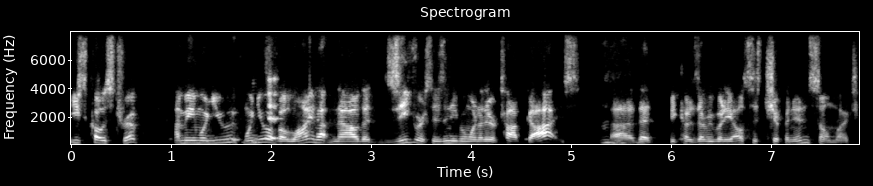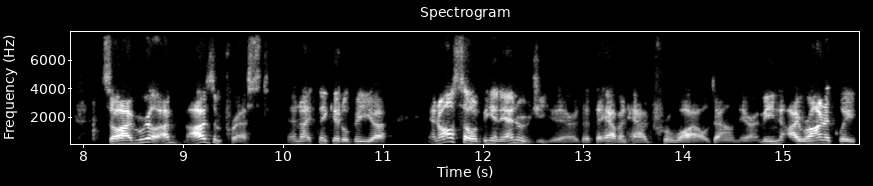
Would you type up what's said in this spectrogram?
East Coast trip. I mean, when you when you have a lineup now that Zegras isn't even one of their top guys, uh, mm-hmm. uh, that because everybody else is chipping in so much. So I really i i was impressed, and I think it'll be uh, and also it'll be an energy there that they haven't had for a while down there. I mean, ironically,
